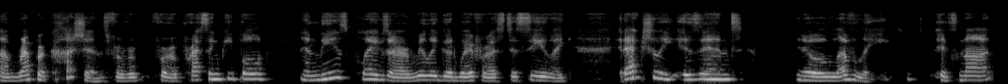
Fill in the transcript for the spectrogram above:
uh, repercussions for for oppressing people. And these plagues are a really good way for us to see like it actually isn't you know lovely. It's not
